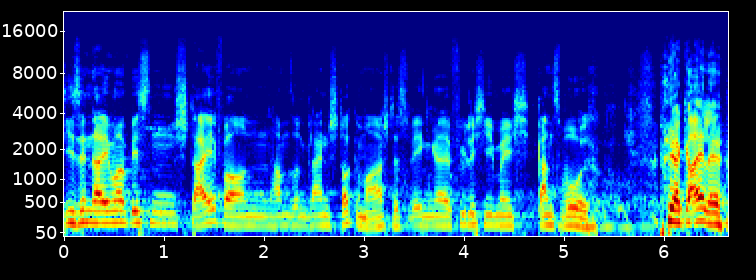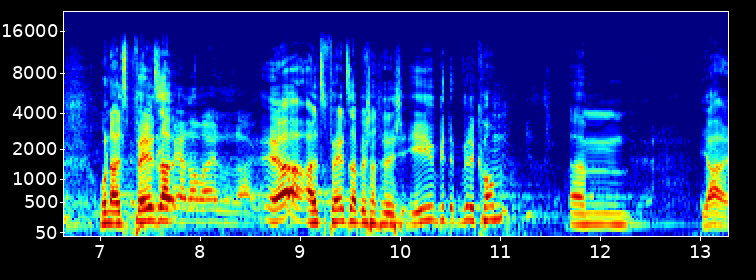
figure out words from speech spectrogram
die sind da immer ein bisschen steifer und haben so einen kleinen Stock im Arsch, deswegen äh, fühle ich mich ganz wohl. Ja, geil, ey. Und als sagen. ja, als Pfälzer bist du natürlich eh wi- willkommen. Ähm, ja,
